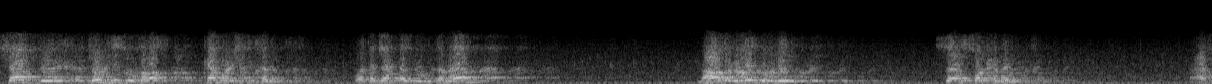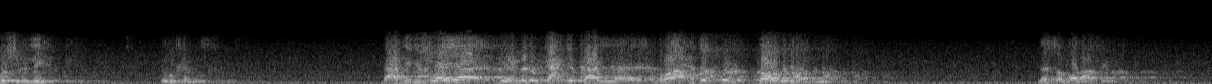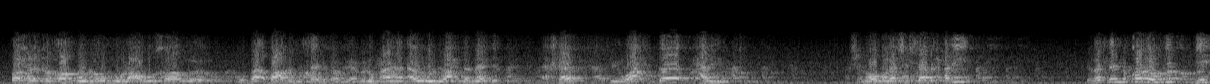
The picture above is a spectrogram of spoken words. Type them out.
شاب جهز وخلاص كام وعشرين سنة بس. وتجهز وتمام النهارده بالليل دخلته الساعة الصبح ميت هيخش بالليل يوم الخميس. بعدين شوية بيعملوا الكحك بتاع الامرأة هتدخل ضربت الأنبوب. نسأل الله العافية. أحرق الأب والأم والعروسة وبعض النساء اللي كانوا بيعملوا معاها. أول واحدة ماتت أخف في واحدة حريق. عشان هو ما ماتش بسبب الحريق ده مات لأنه قدره جه جه.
